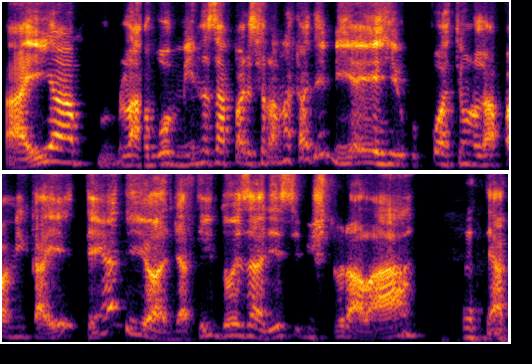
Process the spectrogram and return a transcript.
Aí a, largou Minas, apareceu lá na academia. Aí, Rico, pô, tem um lugar para mim cair? Tem ali, ó. Já tem dois ali, se mistura lá, tem a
